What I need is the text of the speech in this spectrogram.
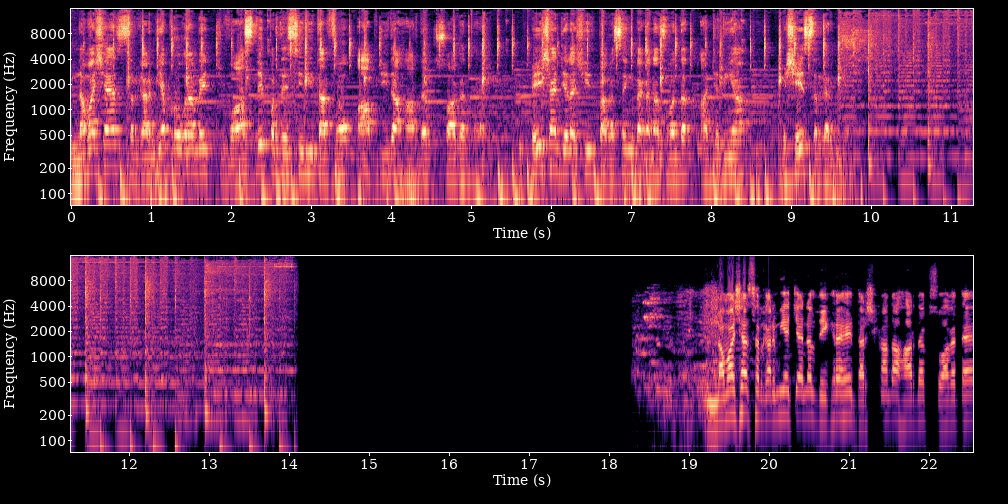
ਨਵਾਂ ਸ਼ਹਿਰ ਸਰਗਰਮੀਆਂ ਪ੍ਰੋਗਰਾਮ ਵਿੱਚ ਵਾਸਦੇ ਪਰਦੇਸੀ ਦੀ ਤਰਫੋਂ ਆਪ ਜੀ ਦਾ ਹਾਰਦਿਕ ਸਵਾਗਤ ਹੈ। ਪੇਸ਼ ਹੈ ਜ਼ਿਲ੍ਹਾ ਸ਼ਹੀਦ ਭਗਤ ਸਿੰਘ ਨਗਰ ਨਾਲ ਸੰਬੰਧਿਤ ਅੱਜ ਦੀਆਂ ਵਿਸ਼ੇਸ਼ ਸਰਗਰਮੀਆਂ। ਨਵਾਂਸ਼ਹਿਰ ਸਰਗਰਮੀਆਂ ਚੈਨਲ ਦੇਖ ਰਹੇ ਦਰਸ਼ਕਾਂ ਦਾ ਹਾਰਦਿਕ ਸਵਾਗਤ ਹੈ।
